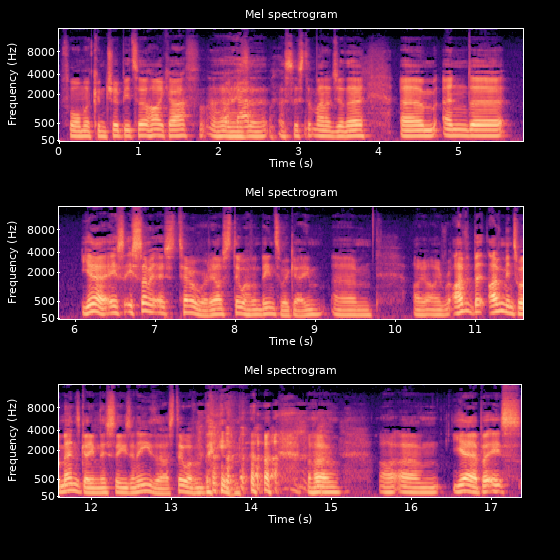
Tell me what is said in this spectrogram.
former contributor, Hi Kath, uh, Hi, he's an assistant manager there, um, and uh, yeah, it's it's something. It's terrible, really. I still haven't been to a game. Um, I, I, I haven't been, I haven't been to a men's game this season either. I still haven't been. um, uh, um, yeah, but it's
